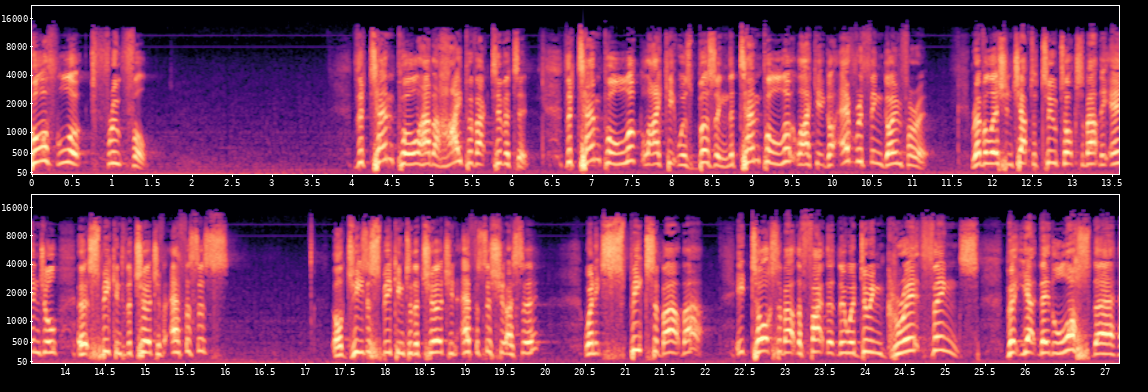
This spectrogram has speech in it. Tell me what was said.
both looked fruitful. The temple had a hype of activity. The temple looked like it was buzzing. The temple looked like it got everything going for it. Revelation chapter 2 talks about the angel uh, speaking to the church of Ephesus. Or Jesus speaking to the church in Ephesus, should I say? When it speaks about that, it talks about the fact that they were doing great things but yet they'd lost their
